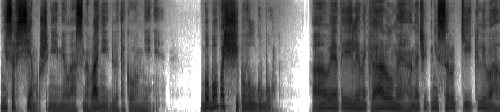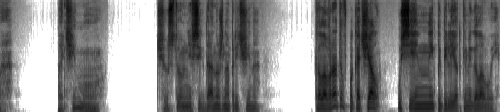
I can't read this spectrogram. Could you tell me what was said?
не совсем уж не имела оснований для такого мнения. Бобо пощипывал губу. А у этой Елены Карловны она чуть не с руки клевала. Почему? Чувством не всегда нужна причина. Коловратов покачал усеянный попельотками головой.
